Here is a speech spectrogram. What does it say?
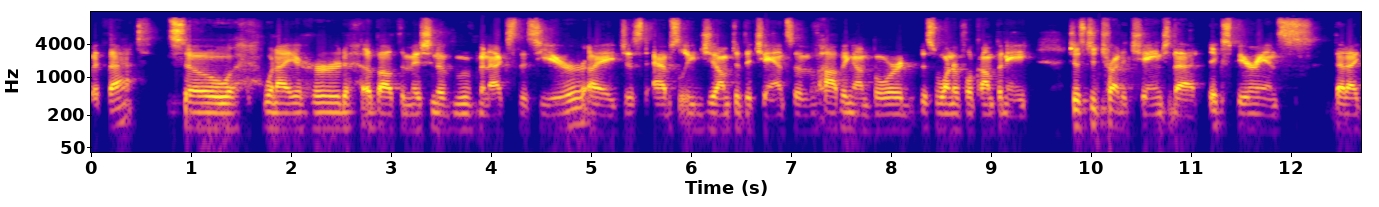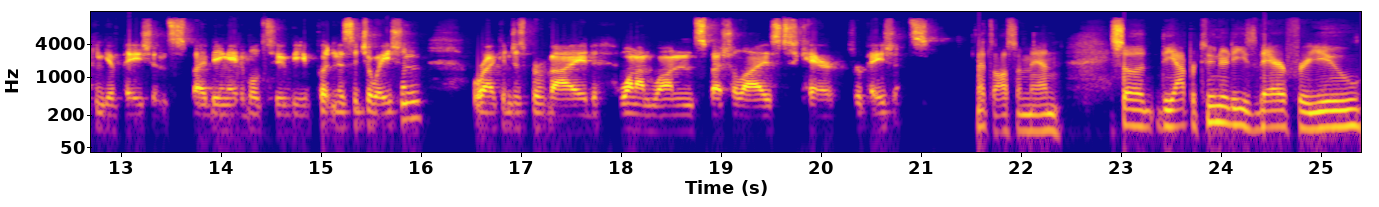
with that. So when I heard about the mission of Movement X this year, I just absolutely jumped at the chance of hopping on board this wonderful company just to try to change that experience that I can give patients by being able to be put in a situation where I can just provide one-on-one specialized care for patients. That's awesome, man. So the opportunity is there for you.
